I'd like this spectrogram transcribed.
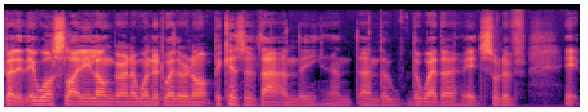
but it, it, was slightly longer, and I wondered whether or not because of that and the and, and the the weather, it sort of it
